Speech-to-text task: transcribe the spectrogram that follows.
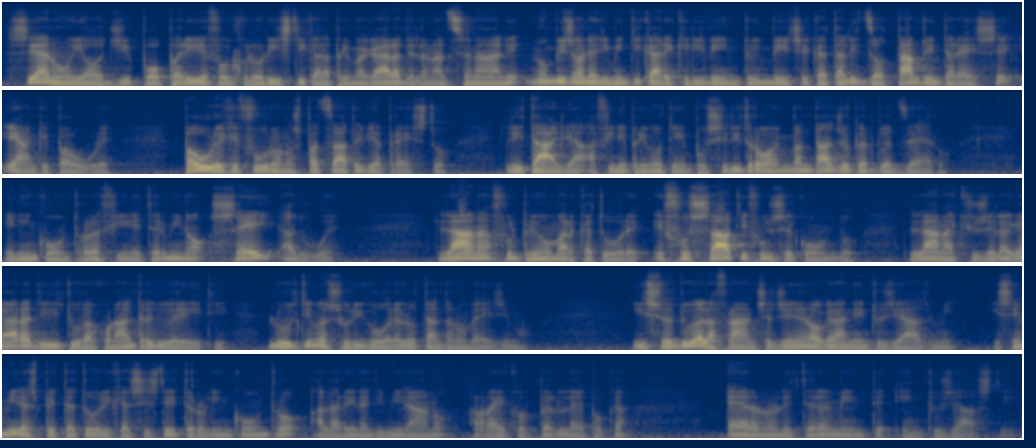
Se a noi oggi può apparire folcloristica la prima gara della nazionale, non bisogna dimenticare che l'evento invece catalizzò tanto interesse e anche paure. Paure che furono spazzate via presto L'Italia a fine primo tempo si ritrovò in vantaggio per 2-0 e l'incontro alla fine terminò 6-2. Lana fu il primo marcatore e Fossati fu il secondo. Lana chiuse la gara addirittura con altre due reti, l'ultima su rigore all'89. Il 6-2 alla Francia generò grandi entusiasmi. I 6.000 spettatori che assistettero all'incontro all'Arena di Milano, record per l'epoca, erano letteralmente entusiasti.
